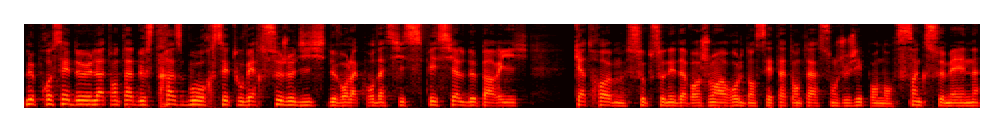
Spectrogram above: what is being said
Le procès de l'attentat de Strasbourg s'est ouvert ce jeudi devant la cour d'assises spéciale de Paris. Quatre hommes soupçonnés d'avoir joué un rôle dans cet attentat sont jugés pendant cinq semaines.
